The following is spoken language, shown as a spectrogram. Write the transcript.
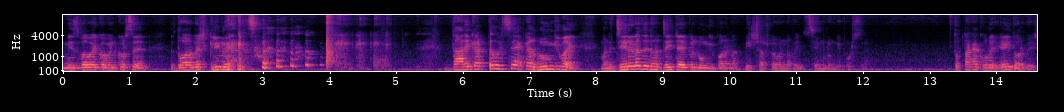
মিস বাবাই কমেন্ট করছেন ক্লিন হয়ে গেছে। দাড়ি কাটতে হয়েছে একটা লুঙ্গি ভাই। মানে জেলেরা যে ধর যেই টাইপের লুঙ্গি পরে না, বিশ্বাস করবেন না ভাই সেম লুঙ্গি তোর টাকা করে? এই দরবেশ,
